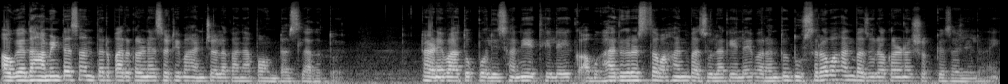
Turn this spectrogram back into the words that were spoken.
अवघ्या दहा मिनिटाचं अंतर पार करण्यासाठी वाहन चालकांना पाऊण तास लागतोय. ठाणे वाहतूक पोलिसांनी येथील एक अपघातग्रस्त वाहन बाजूला केलं आहे परंतु दुसरं वाहन बाजूला करणं शक्य झालेलं नाही.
